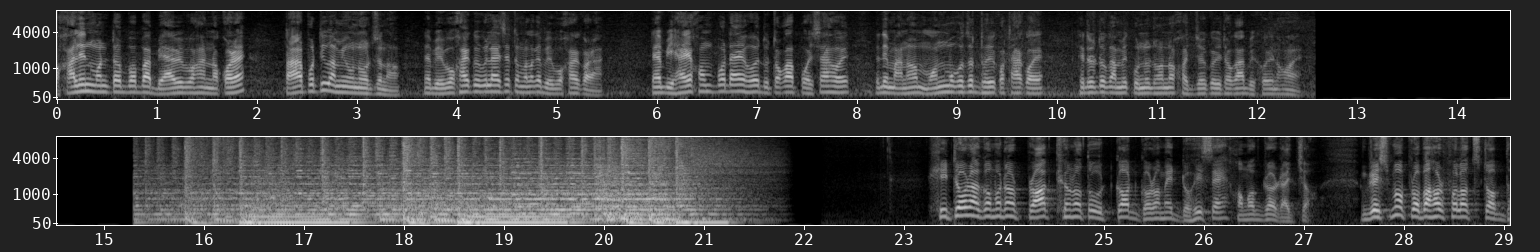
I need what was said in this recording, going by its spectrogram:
অশালীন মন্তব্য বা বেয়া ব্যৱহাৰ নকৰে তাৰ প্ৰতিও আমি অনুৰোধ জনাওঁ। যে ব্যৱসায় কৰিবলৈ আছে তোমালোকে ব্যৱসায় কৰা। তেওঁ বিহাৰী সম্প্ৰদায় হৈ দুটকা পইচা হৈ যদি মানুহৰ মন মগজত ধৰি কথা কয় সেইটোতো আমি কোনো ধৰণৰ সহ্য কৰি থকা বিষয় নহয়। শীতৰ আগমনৰ প্ৰাক ক্ষণতো উৎকট গৰমে দহিছে সমগ্ৰ ৰাজ্য। গ্ৰীষ্ম প্ৰবাহৰ ফলত স্তব্ধ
